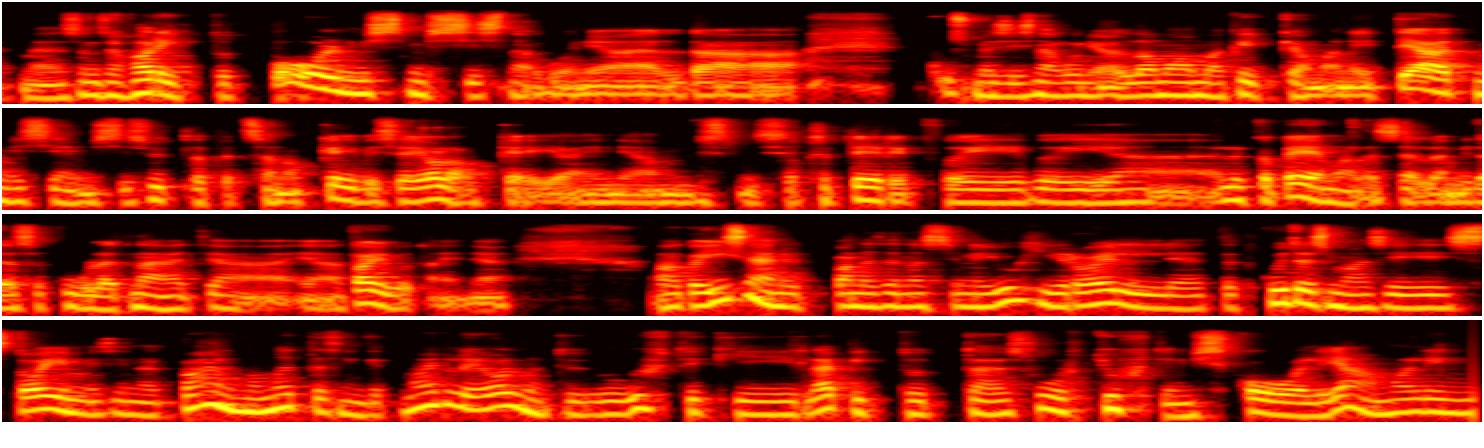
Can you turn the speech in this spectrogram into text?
et me, see on see haritud pool, mis, mis siis nagu nii-öelda kus me siis nagu nii-öelda omame kõiki oma neid teadmisi, mis siis ütleb, et see on okei okay või see ei ole okei okay,, on ju, mis, mis aktsepteerib või, või äh, lükkab eemale selle, mida sa kuuled, näed ja, ja tajud, on ju. aga ise nüüd pannes ennast sinna juhi rolli, et, et kuidas ma siis toimisin, et vahel ma mõtlesingi, et mul ei olnud ju ühtegi läbitud äh, suurt juhtimiskooli ja ma olin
